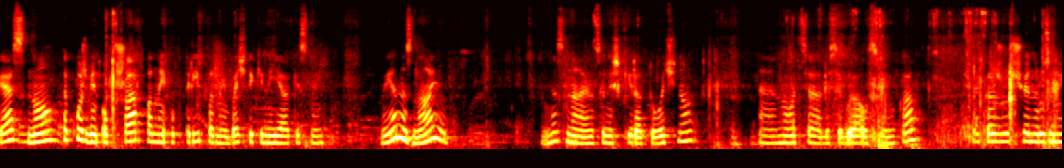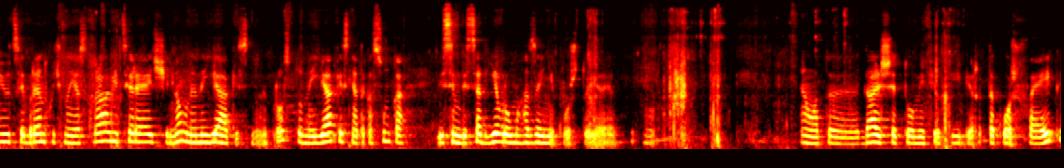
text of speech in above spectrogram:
гес, но також він обшарпаний, обтріпаний, бачите, такий неякісний. Ну, я не знаю. Не знаю, це не шкіра точно. Е, Ну, оця десибуал сумка. Я кажу, що я не розумію цей бренд, хоч на яскраві ці речі, але вони неякісні. Вони просто неякісні. Така сумка 80 євро в магазині коштує. От. Далі Tommy Hilfiger також фейк.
